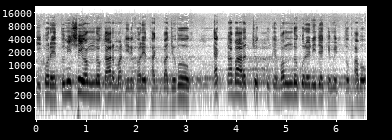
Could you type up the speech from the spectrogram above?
কি করে তুমি সেই অন্ধকার মাটির ঘরে থাকবা যুবক? একটা বার চক্ষুকে বন্ধ করে নিজেকে মৃত্যু ভাবো।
